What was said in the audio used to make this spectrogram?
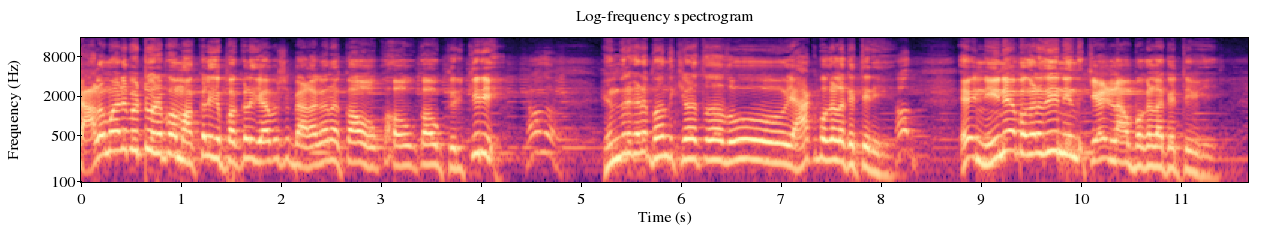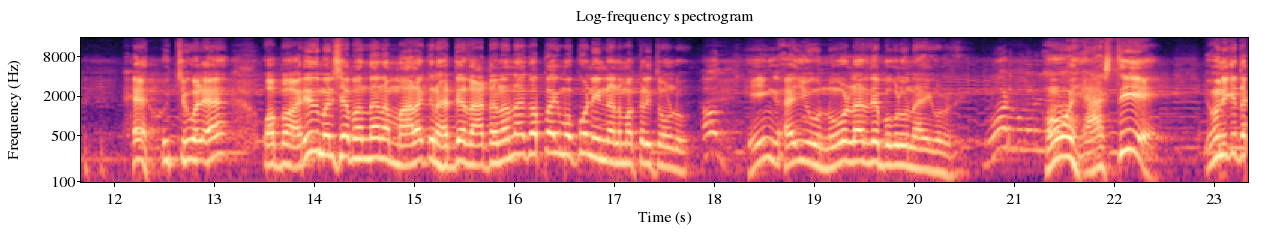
ಚಾಲು ಮಾಡಿಬಿಟ್ಟು ರೀಪ್ಪ ಮಕ್ಕಳಿಗೆ ಪಕ್ಕಳಿಗೆ ಯಾವ ಬೆಳಗನ ಕಾವು ಕಾವು ಕಾವು, ಕಿರಿಕಿರಿ. ಹೌದು ಹಿಂದ್ರಗಡೆ ಬಂದು ಕೇಳ್ತದ ಅದು, ಯಾಕೆ ಬಗಳಕತ್ತೀರಿ ಏ, ನೀನೇ ಬಗಳದಿ, ನಿಂದು ಕೇಳಿ ನಾವು ಬಗಳಕತ್ತೀವಿ ಹೇ, ಹುಚ್ಚುಗಳೇ ಒಬ್ಬ ಅರಿದ ಮನುಷ್ಯ ಬಂದ ನಮ್ಮ ಮಾಲಕನ ಹದ್ದೆ ದಾಟನ ನಾ ಗಪ್ಪಾಗಿ ಮಕ್ಕೊಂಡು ನನ್ನ ಮಕ್ಕಳಿಗೆ ತೊಗೊಂಡು. ಹಿಂಗೆ ಇವು ನೋಡ್ಲಾರ್ದೆ ಬಗಳು ನಾಯಿಗಳು ರೀ. ಹ್ಞೂ ಜಾಸ್ತಿ. ಇವನಿಗಿಂತ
